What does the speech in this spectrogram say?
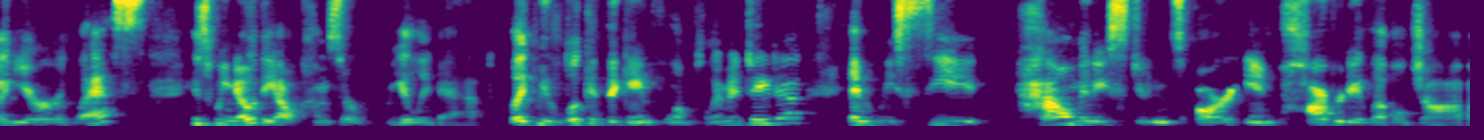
a year or less, is we know the outcomes are really bad. Like we look at the gainful employment data and we see how many students are in poverty level jobs.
